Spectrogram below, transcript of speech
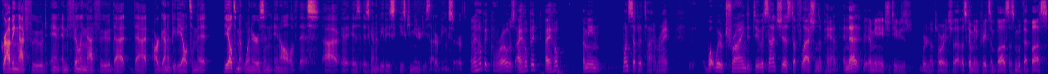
grabbing that food and and filling that food that that are going to be the ultimate the ultimate winners in, in all of this uh, is is going to be these these communities that are being served. And I hope it grows. I hope it. I hope. I mean, one step at a time, right? What we're trying to do, it's not just a flash in the pan, and that I mean, HGTV is we're notorious for that. Let's come in and create some buzz. Let's move that bus,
